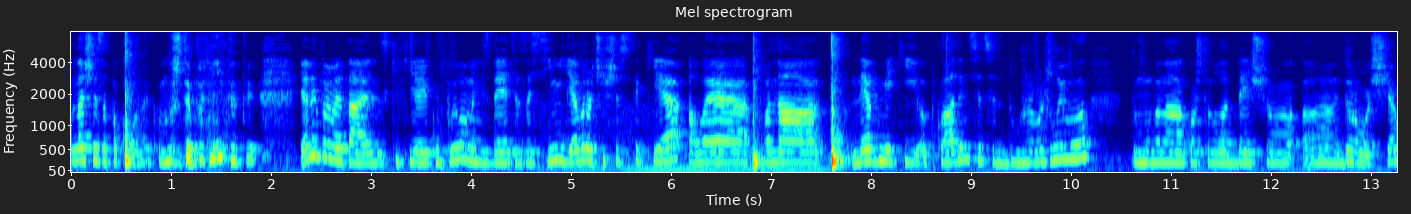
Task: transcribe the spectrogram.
Вона ще запакована, як ви можете помітити. Я не пам'ятаю, скільки я її купила, мені здається, за 7 євро чи щось таке, але вона не в м'якій обкладинці, це дуже важливо, тому вона коштувала дещо е, дорожче.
